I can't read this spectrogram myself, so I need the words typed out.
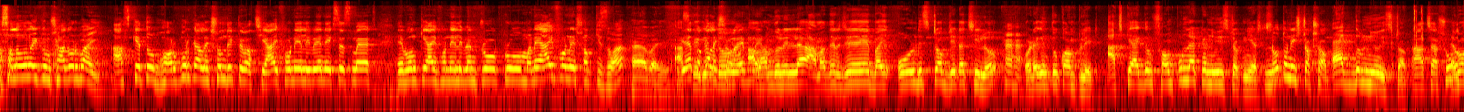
আসসালামু আলাইকুম সাগর ভাই। আজকে তো ভরপুর কালেকশন দেখতে পাচ্ছি। আইফোন ইলেভেন এক্সএস ম্যাক্স এবং কি আইফোন ইলেভেন প্রো প্রো মানে আইফোনের সব কিছু হ্যাঁ? হ্যাঁ ভাই। এত কিন্তু আলহামদুলিল্লাহ আমাদের যে ভাই ওল্ড স্টক যেটা ছিল হ্যাঁ, হ্যাঁ। ওটা কিন্তু কমপ্লিট আজকে একদম সম্পূর্ণ একটা নিউ স্টক নিয়ে আসছি। নতুন স্টক সব? একদম নিউ স্টক আচ্ছা, এবং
